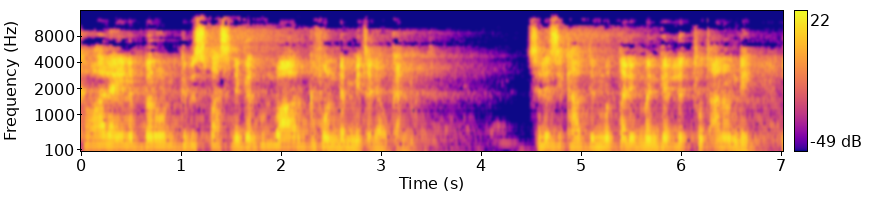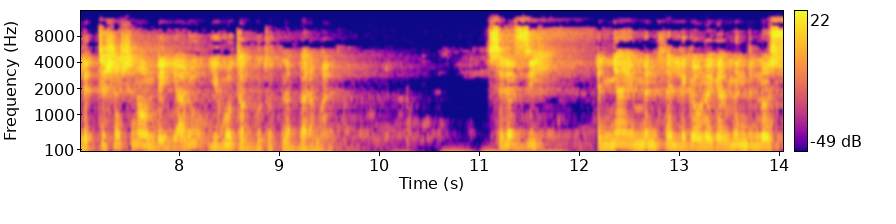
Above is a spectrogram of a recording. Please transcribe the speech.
ከኋላ የነበረውን ግብስባስ ነገር ሁሉ አርግፎ እንደሚጥል ያውቃል ማለት ስለዚህ ከአብድል ሙጠሊብ መንገድ ልትወጣ ነው እንዴ? ልትሸሽ ነው እንዴ? እያሉ ይጎተጉቱት ነበረ ማለት ነው። ስለዚህ እኛ የምንፈልገው ነገር ምንድን ነው እሱ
